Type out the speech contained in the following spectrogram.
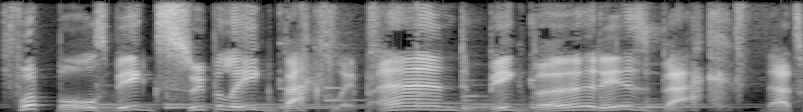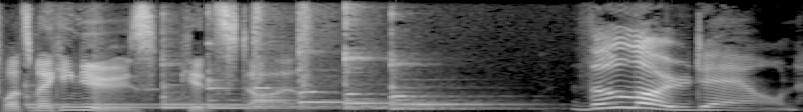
Football's big Super League backflip, and Big Bird is back. That's what's making news, kids style. The Lowdown.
